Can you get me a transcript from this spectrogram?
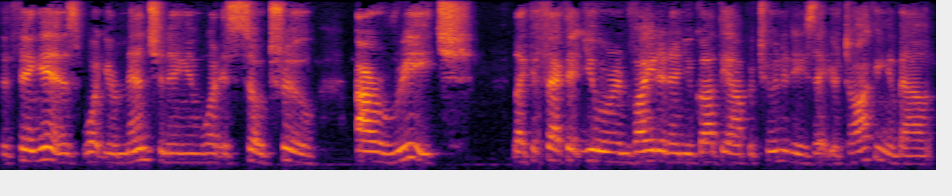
the thing is what you're mentioning and what is so true our reach like the fact that you were invited and you got the opportunities that you're talking about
